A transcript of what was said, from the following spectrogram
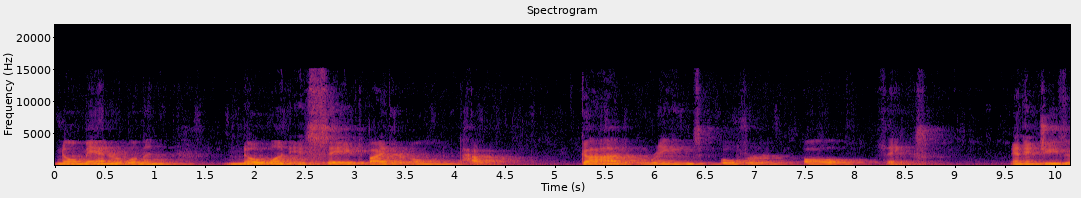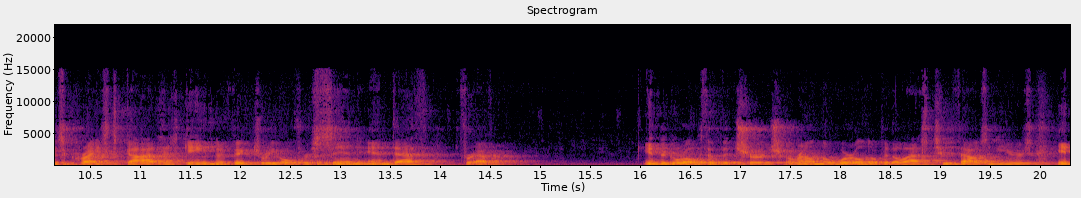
no man or woman, no one is saved by their own power. God reigns over all things. And in Jesus Christ, God has gained the victory over sin and death forever. In the growth of the church around the world over the last 2,000 years, in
